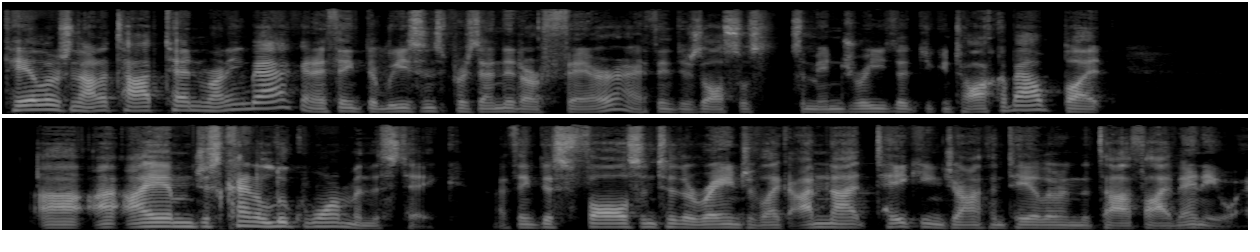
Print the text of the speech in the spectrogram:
Taylor's not a top 10 running back. And I think the reasons presented are fair. I think there's also some injuries that you can talk about, but uh, I, I am just kind of lukewarm in this take. I think this falls into the range of like, I'm not taking Jonathan Taylor in the top five anyway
